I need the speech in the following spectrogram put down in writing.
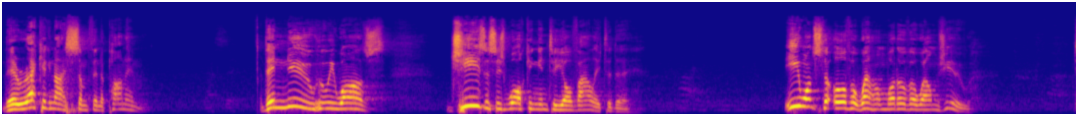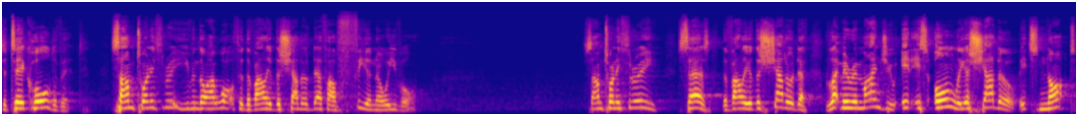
They recognized something upon him. They knew who he was. Jesus is walking into your valley today. He wants to overwhelm what overwhelms you, to take hold of it. Psalm 23 Even though I walk through the valley of the shadow of death, I'll fear no evil. Psalm 23 says, the valley of the shadow of death. Let me remind you, it is only a shadow, it's not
